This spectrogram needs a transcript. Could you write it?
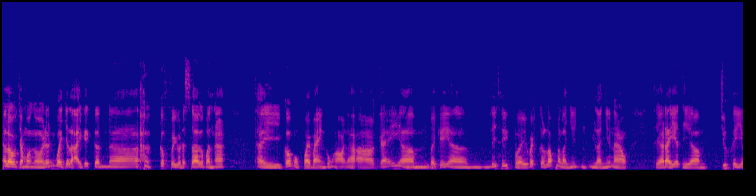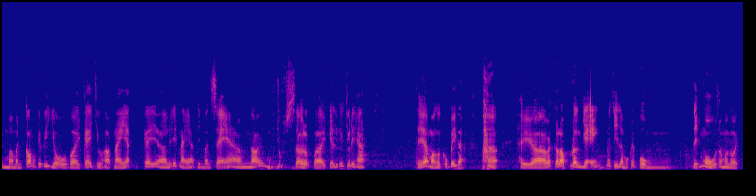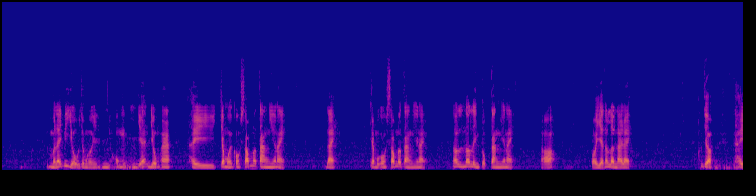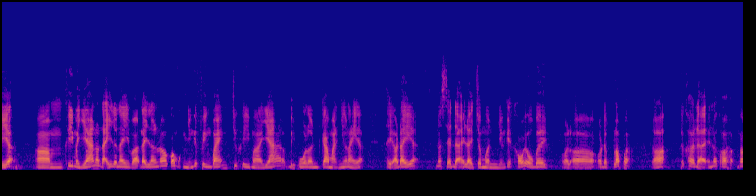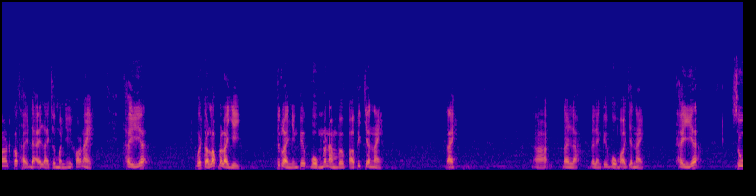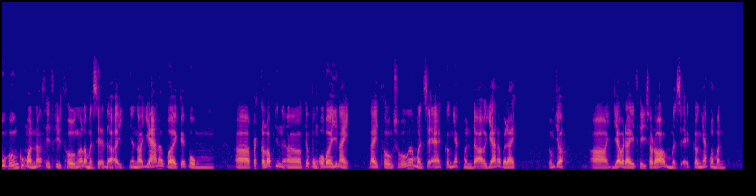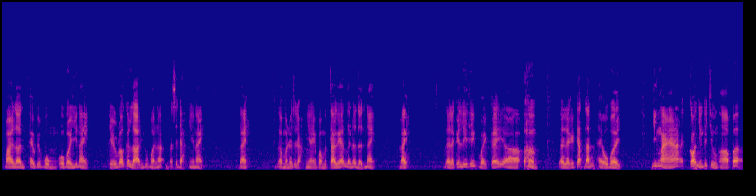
Hello, chào mọi người đến quay trở lại cái kênh uh, Coffee Roadster của mình ha. Thì có một vài bạn cũng hỏi là uh, cái um, về cái uh, lý thuyết về red clock nó là như là như thế nào. Thì ở đây thì um, trước khi mà mình có một cái ví dụ về cái trường hợp này á, cái uh, lý thuyết này á, thì mình sẽ um, nói một chút sơ lược về cái lý thuyết trước đi ha. Thì uh, mọi người cũng biết á, thì uh, red clock đơn giản nó chỉ là một cái vùng điểm mù thôi mọi người mình lấy ví dụ cho mọi người hung dễ hình dung ha. Thì trong mỗi con sóng nó tăng như thế này. Đây. Trong một con sóng nó tăng như thế này. Nó nó liên tục tăng như thế này. Đó. Rồi giờ nó lên lại đây. Không chưa? Thì á um, khi mà giá nó đẩy lên đây và đây là nó có một những cái phiên bán trước khi mà giá bị mua lên cao mạnh như thế này á thì ở đây á nó sẽ để lại cho mình những cái khối OB hoặc là uh, order block á. Đó nó có để nó có nó có thể để lại cho mình những cái khối này. Thì á vết cờ lốc đó là gì? Tức là những cái vùng nó nằm ở phía trên này. Đây. À, đây là đây là cái vùng ở trên này. Thì á xu hướng của mình á, thì thì thường á, là mình sẽ đợi nó giá nó về cái vùng à, uh, lock với uh, cái vùng OB dưới này. Đây thường xu hướng á, mình sẽ cân nhắc mình đợi giá nó về đây. Đúng chưa? À, giá vào đây thì sau đó mình sẽ cân nhắc là mình bay lên theo cái vùng OB dưới này. Thì lúc đó cái lệnh của mình á, nó sẽ đặt như thế này. Đây là mình nó sẽ đặt như này và mình target lên nó đỉnh này. Đây đây là cái lý thuyết về cái uh, đây là cái cách đánh theo OB. Nhưng mà có những cái trường hợp á,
